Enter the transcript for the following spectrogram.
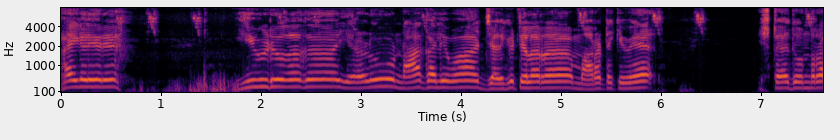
ಹಾಯ್ ಗೆಳೆಯರಿ, ಈ ವಿಡಿಯೋದಾಗ ಎರಡು ನಾಲ್ಕು ಅಲಿವ ಜಲ್ಗಿ ಟೇಲರ ಮಾರಾಟಕ್ಕಿವೆ. ಇಷ್ಟ ಇದು ಅಂದ್ರೆ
